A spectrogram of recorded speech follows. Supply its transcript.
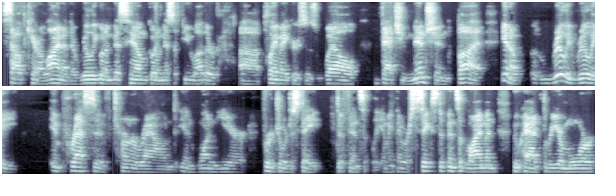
South Carolina. They're really going to miss him, going to miss a few other uh, playmakers as well that you mentioned. But, you know, really, really impressive turnaround in one year for Georgia State defensively. I mean, there were six defensive linemen who had three or more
